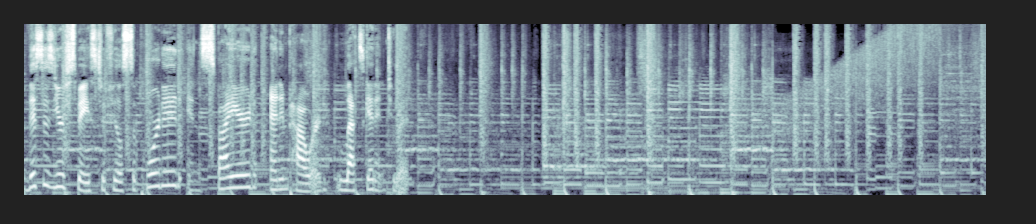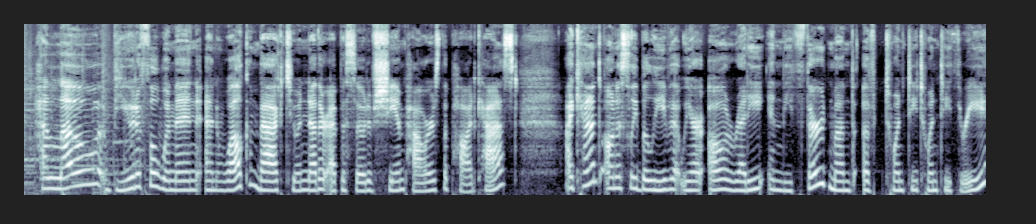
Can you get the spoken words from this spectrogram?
This is your space to feel supported, inspired, and empowered. Let's get into it. Hello, beautiful women, and welcome back to another episode of She Empowers the podcast. I can't honestly believe that we are already in the third month of 2023.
